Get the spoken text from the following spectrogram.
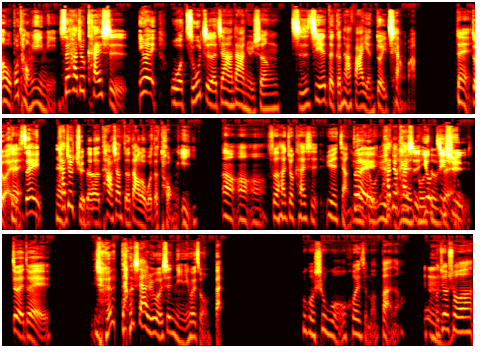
哦，我不同意你。”所以他就开始，因为我阻止了加拿大女生直接的跟他发言对呛嘛，对对，所以他对就觉得他好像得到了我的同意，嗯嗯嗯，所以他就开始越讲越多，他就开始又继续，对对。你觉得当下如果是你，你会怎么办？如果是我，我会怎么办哦？嗯我就说，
